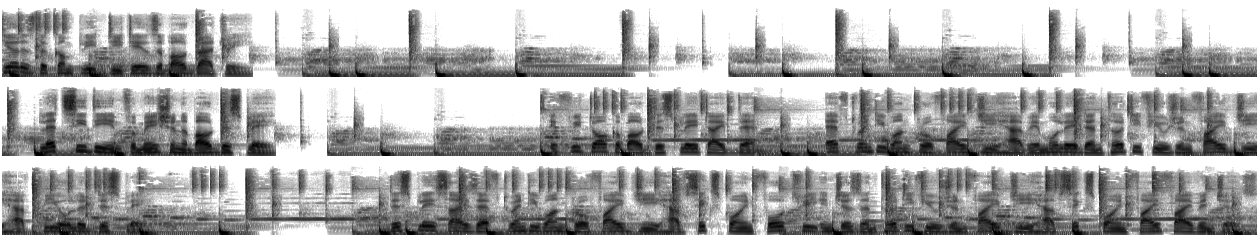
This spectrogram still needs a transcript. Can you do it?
Here is the complete details about battery. Let's see the information about display. If we talk about display type then, F21 Pro 5G have AMOLED and 30 Fusion 5G have POLED display. Display size F21 Pro 5G have 6.43 inches and 30 Fusion 5G have 6.55 inches.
